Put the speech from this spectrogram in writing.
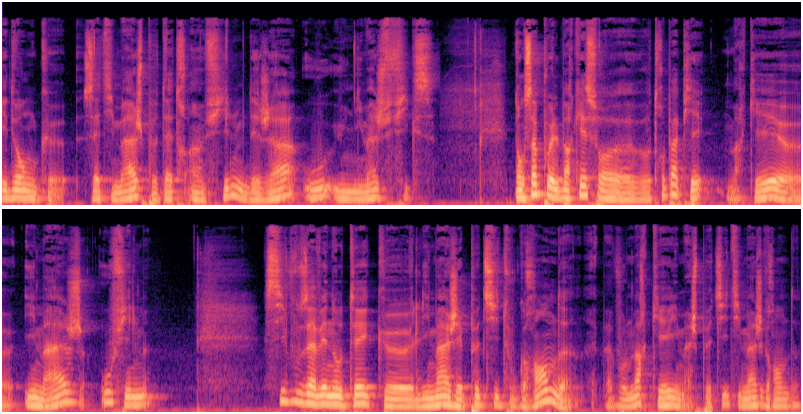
Et donc, euh, cette image peut être un film déjà ou une image fixe. Donc ça, vous pouvez le marquer sur euh, votre papier. Marquer euh, image ou film. Si vous avez noté que l'image est petite ou grande, eh ben, vous le marquez, image petite, image grande.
